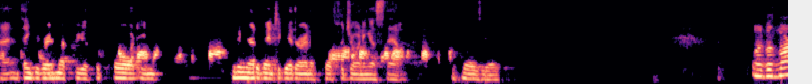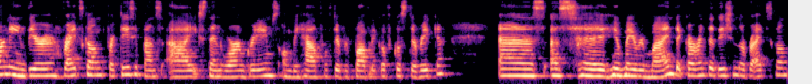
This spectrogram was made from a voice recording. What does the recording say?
and thank you very much for your support in putting that event together, and of course for joining us now. The floor is yours. Well, good morning, dear RightsCon participants. I extend warm greetings on behalf of the Republic of Costa Rica. As, as uh, you may remind, the current edition of RightsCon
